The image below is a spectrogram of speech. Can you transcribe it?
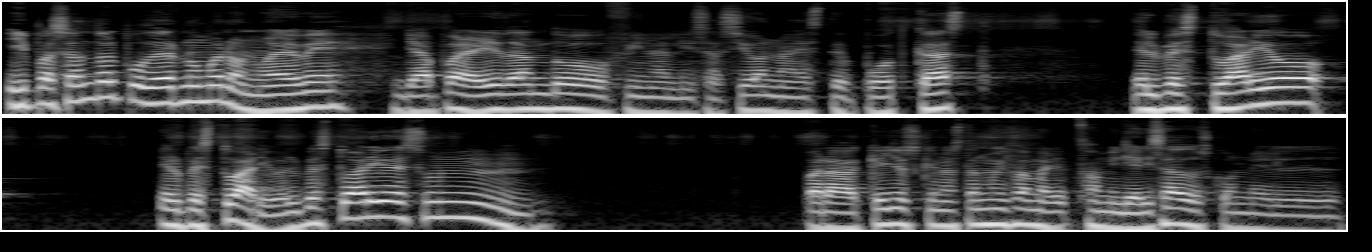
Y pasando al poder número 9, ya para ir dando finalización a este podcast, el vestuario, el vestuario, el vestuario es un, para aquellos que no están muy familiarizados con el,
